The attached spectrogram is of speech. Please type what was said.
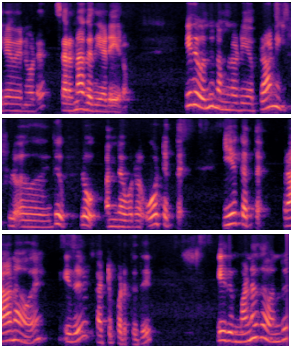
இறைவனோட சரணாகதி அடையிறோம். இது வந்து நம்மளுடைய பிராணி ஃப்ளோ இது ஃப்ளோ அந்த ஒரு ஓட்டத்தை இயக்கத்தை பிராணாவை இது கட்டுப்படுத்துது. இது மனதை வந்து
